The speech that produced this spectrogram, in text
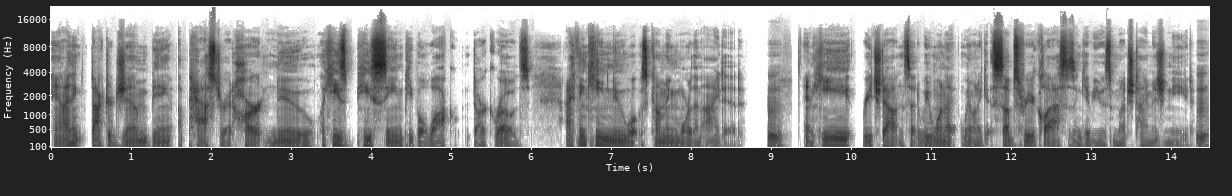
And I think Dr. Jim, being a pastor at heart, knew like he's he's seen people walk dark roads. I think he knew what was coming more than I did. Hmm. And he reached out and said, "We want to we want to get subs for your classes and give you as much time as you need." Hmm.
